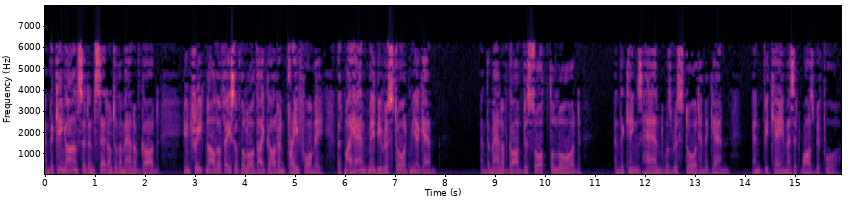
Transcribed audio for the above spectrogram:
And the king answered and said unto the man of God, Entreat now the face of the Lord thy God, and pray for me, that my hand may be restored me again. And the man of God besought the Lord, and the king's hand was restored him again, and became as it was before.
